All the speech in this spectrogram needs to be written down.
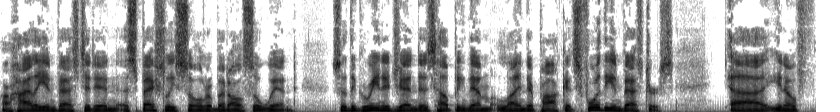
are highly invested in especially solar, but also wind. So the green agenda is helping them line their pockets for the investors uh, you know, f-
